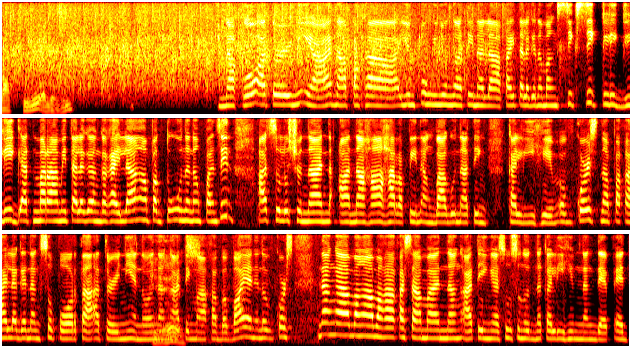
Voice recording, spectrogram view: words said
Back to you, Alan. Nako, attorney ha, napaka, yun pong inyong uh, tinalakay, talaga namang siksik, liglig at marami talagang kakailangan pagtuunan ng pansin at solusyonan uh, na haharapin ang bago nating kalihim. Of course, napakahalaga ng suporta, attorney, ano, ng Yes. ating mga kababayan and of course, ng uh, mga makakasama ng ating uh, susunod na kalihim ng DepEd.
